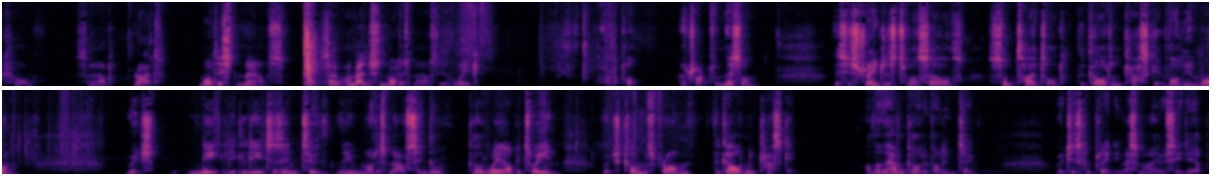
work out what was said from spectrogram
Cool sound. Right, Modest Mouse. So I mentioned Modest Mouse the other week. I put a track from this on. This is Strangers to Ourselves, subtitled The Golden Casket Volume 1, which neatly leads us into the new Modest Mouse single called We Are Between, which comes from The Golden Casket, although they haven't called it Volume 2, which is completely messing my OCD up.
